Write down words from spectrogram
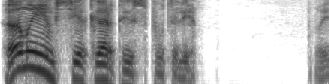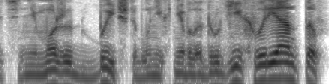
А мы им все карты спутали. Но ведь не может быть, чтобы у них не было других вариантов.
